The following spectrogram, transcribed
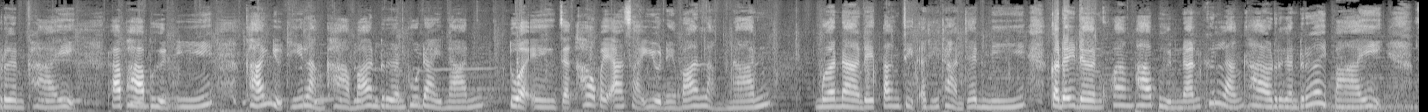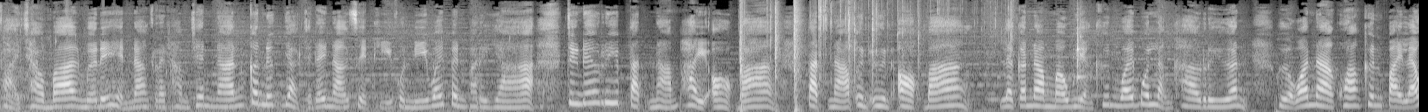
เรือนใคร ถ้าผ้าผืนนี้ค้างอยู่ที่หลังคาบ้านเรือนผู้ใดนั้น ตัวเองจะเข้าไปอาศัยอยู่ในบ้านหลังนั้น เมื่อนางได้ตั้งจิตอธิษฐานเช่นนี้ ก็ได้เดินคว้างผ้าผืนนั้นขึ้นหลังคาเรือนเรื่อยไป ฝ่ายชาวบ้านเมื่อได้เห็นนางกระทำเช่นนั้น ก็นึกอยากจะได้นางเศรษฐีคนนี้ไว้เป็นภรรยา จึงได้รีบตัดน้ำไผ่ออกบ้าง ตัดน้ำอื่นๆออกบ้างแล้วก็นำมาเหวี่ยงขึ้นไว้บนหลังคาเรือน เผื่อว่านางคว้างขึ้นไปแล้ว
